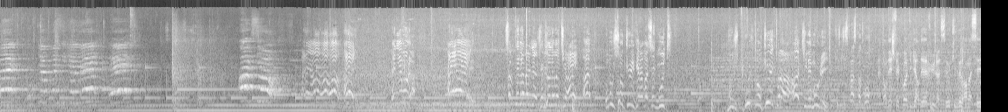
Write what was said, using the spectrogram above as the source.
Et... Allez, oh, oh, oh, là? Allez, allez Sortez de la bagnole, j'ai besoin de la voiture, allez, hop On bouge son cul, viens ramasser de gouttes. Bouge, bouge ton cul, toi. Ah, qu'il est mou, lui. Qu'est-ce qui se passe, patron? Attendez, je fais quoi du garder à vue, là? C'est eux qui devaient le ramasser.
